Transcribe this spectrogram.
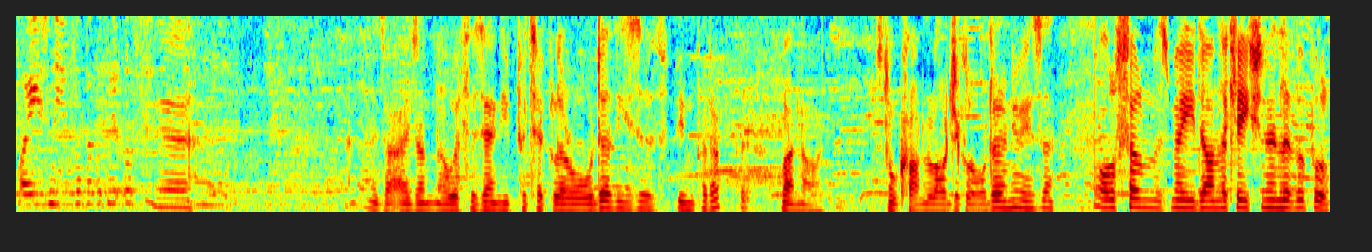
Why isn't he over by the Beatles? yeah. I don't, I don't know if there's any particular order these have been put up. But, well, no, it's no chronological order anyway, is there? All films made on location in Liverpool.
